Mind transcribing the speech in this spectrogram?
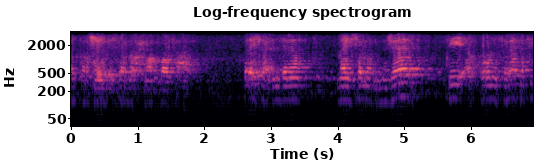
ذكر شيخ الإسلام رحمه الله تعالى. فليس عندنا ما يسمى بالمجاز في القرون الثلاثة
